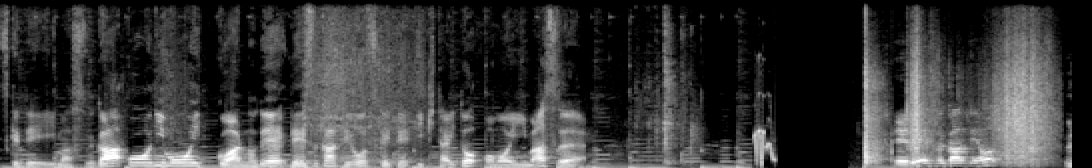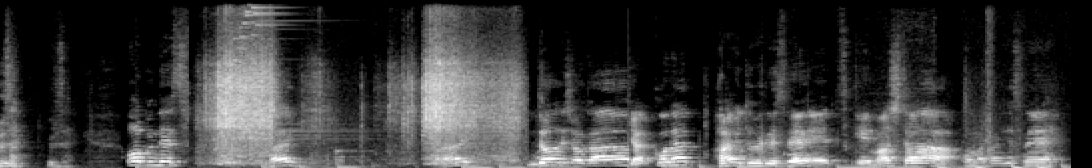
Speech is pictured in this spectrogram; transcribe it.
つけていますが、ここにもう一個あるので、レースカーテンをつけていきたいと思います。えー、レースカーテンを、うるさい、うるさい。オープンです。はい。はい。どうでしょうか？逆光だ。はいというわけですね、えー、つけました。こんな感じですね。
